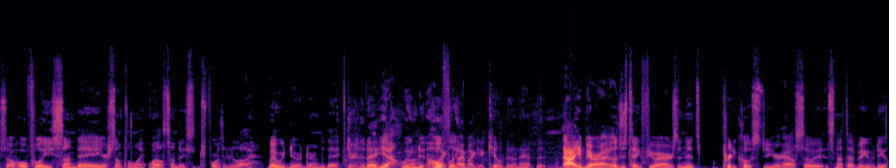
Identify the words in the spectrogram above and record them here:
So hopefully Sunday or something like. Well, Sunday's Fourth of July. Maybe we can do it during the day. during the day. Yeah, we can do- I might- hopefully. I might get killed doing that, but Ah, you'll be all right. It'll just take a few hours, and it's pretty close to your house, so it's not that big of a deal.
